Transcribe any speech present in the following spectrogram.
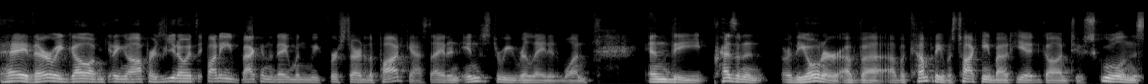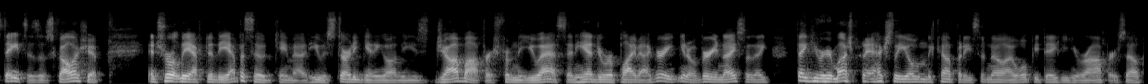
Hey, there we go. I'm getting offers. You know, it's funny. Back in the day when we first started the podcast, I had an industry related one. And the president or the owner of a, of a company was talking about he had gone to school in the States as a scholarship. And shortly after the episode came out, he was starting getting all these job offers from the US. And he had to reply back very, you know, very nicely, like, thank you very much, but I actually own the company. So no, I won't be taking your offer. So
